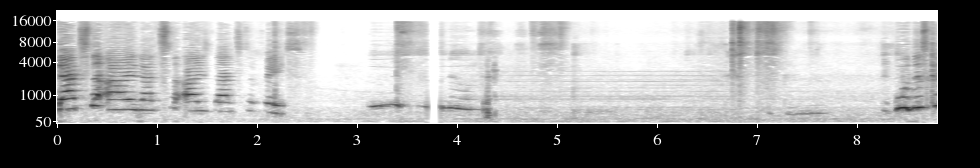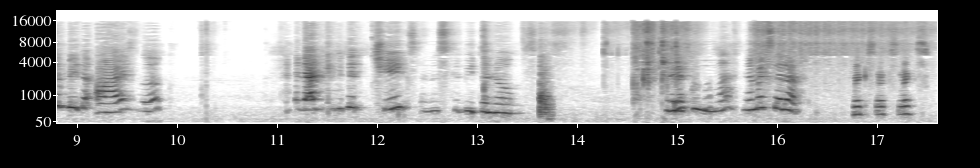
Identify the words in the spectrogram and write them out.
That's the eye. eye, that's the eyes, that's the face. Well, this could be the eyes, look. And that could be the cheeks, and this could be the nose. Let me mix it up. Mix, mix, mix.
